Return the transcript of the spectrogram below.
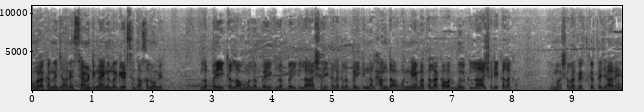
عمرہ کرنے جا رہے ہیں۔ سیونٹی نائن نمبر گیٹ سے داخل ہوں گے۔ لبیک اللہم لبیک لبیک لا شریک لک، لبیک ان الحمد والنعمت لک والملک لا شریک لک۔ یہ ماشاء اللہ ورد کرتے جا رہے ہیں۔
